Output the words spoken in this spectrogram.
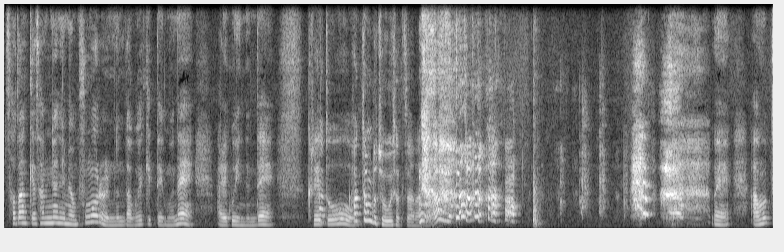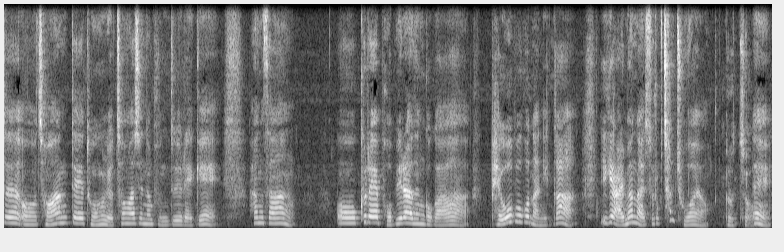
서당계 3년이면 풍어를 읊는다고 했기 때문에 알고 있는데 그래도 학, 점도 좋으셨잖아요. 네, 아무튼 어, 저한테 도움을 요청하시는 분들에게 항상 어 그래 법이라는 거가 배워보고 나니까 이게 알면 알수록 참 좋아요. 그렇죠. 네,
